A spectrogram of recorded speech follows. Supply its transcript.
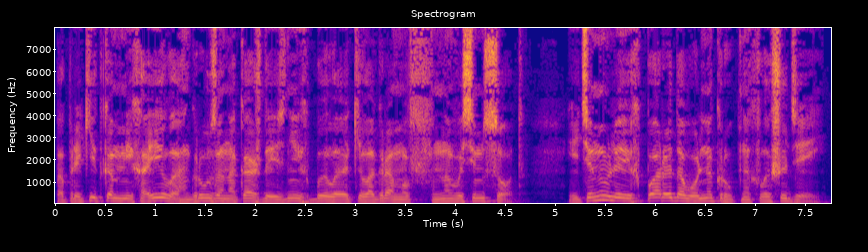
По прикидкам Михаила, груза на каждой из них было килограммов на 800, и тянули их пары довольно крупных лошадей.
